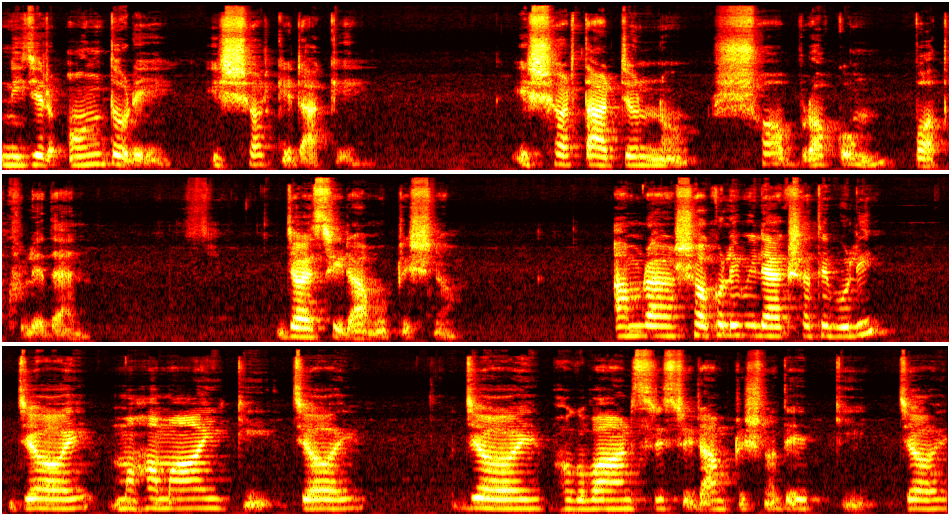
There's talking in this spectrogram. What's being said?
নিজের অন্তরে ঈশ্বরকে ডাকে, ঈশ্বর তার জন্য সব রকম পথ খুলে দেন। জয় শ্রী রামকৃষ্ণ আমরা সকলে মিলে একসাথে বলি, জয় মহামাই কি, জয় জয় ভগবান শ্রী শ্রী রামকৃষ্ণদেব কি, জয়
